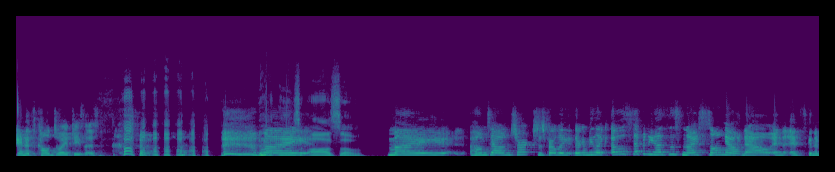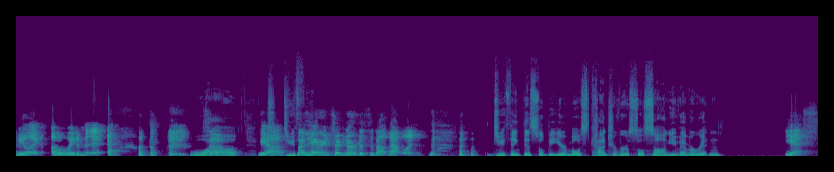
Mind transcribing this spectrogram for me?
and it's called Joy of Jesus. That is my- awesome. my hometown church is probably they're gonna be like, "Oh, Stephanie has this nice song out now," and it's gonna be like, "Oh, wait a minute." Wow. So, yeah, Do you my think- parents are nervous about that one. Do you think this will be your most controversial song you've ever written? yes.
